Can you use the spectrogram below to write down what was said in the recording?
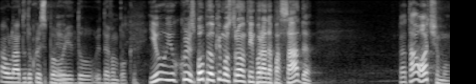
ao lado do Chris Paul e do e Devin Booker. E o, e o Chris Paul, pelo que mostrou na temporada passada, tá- tá ótimo.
